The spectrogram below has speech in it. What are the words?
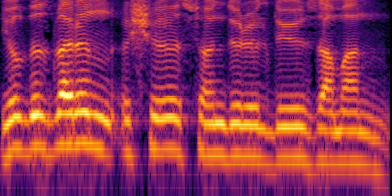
Yıldızların ışığı söndürüldüğü zaman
